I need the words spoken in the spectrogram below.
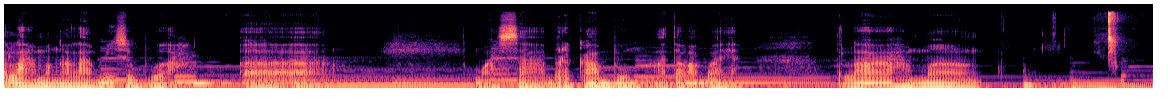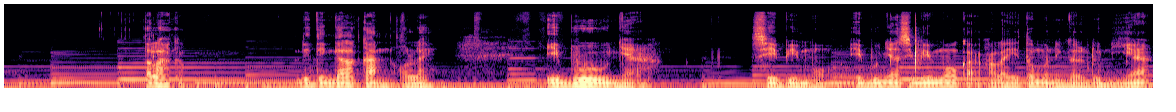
telah mengalami sebuah uh, masa berkabung atau apa ya telah meng, telah ke, ditinggalkan oleh ibunya si Bimo. Ibunya si Bimo kala itu meninggal dunia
